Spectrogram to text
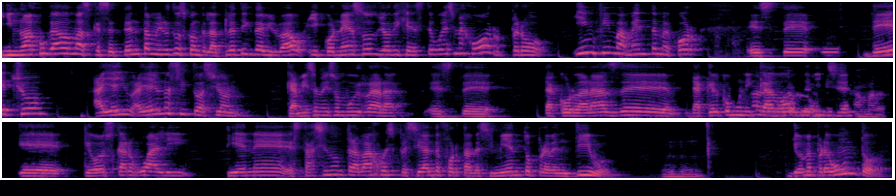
y no ha jugado más que 70 minutos contra el Athletic de Bilbao y con esos yo dije, este güey es mejor, pero ínfimamente mejor. Este, de hecho, ahí hay, hay una situación que a mí se me hizo muy rara, este, te acordarás de, aquel comunicado ah, donde dicen que, que Oscar Wally tiene, está haciendo un trabajo especial de fortalecimiento preventivo. yo me pregunto,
